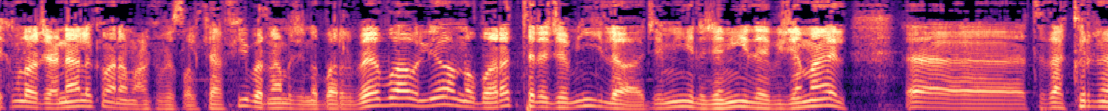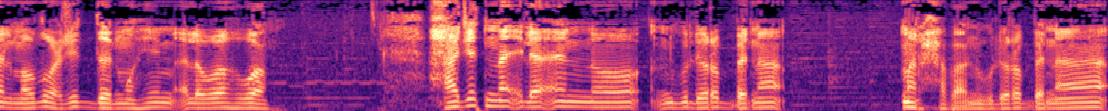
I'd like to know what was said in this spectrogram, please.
حياكم الله رجعنا لكم. أنا معكم فيصل كافي برنامج النظارة البيضاء. واليوم نظارتنا جميلة جميلة جميلة بجمال. آه تذاكرنا الموضوع جدا مهم ألا وهو حاجتنا إلى أنه نقول لربنا مرحبا نقول لربنا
